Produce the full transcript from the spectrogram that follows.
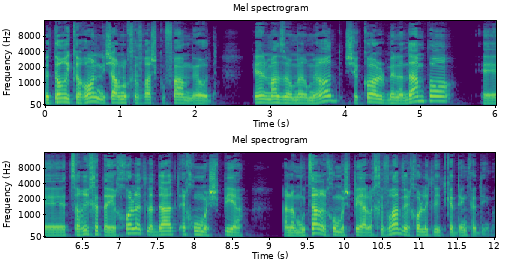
בתור עיקרון נשארנו חברה שקופה מאוד. כן, מה זה אומר מאוד? שכל בן אדם פה אה, צריך את היכולת לדעת איך הוא משפיע על המוצר, איך הוא משפיע על החברה ויכולת להתקדם קדימה.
